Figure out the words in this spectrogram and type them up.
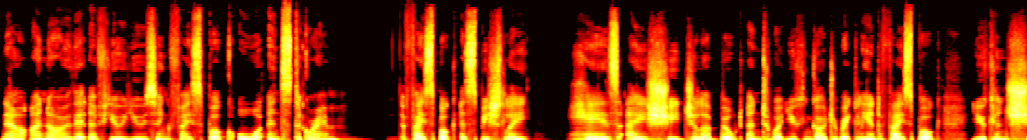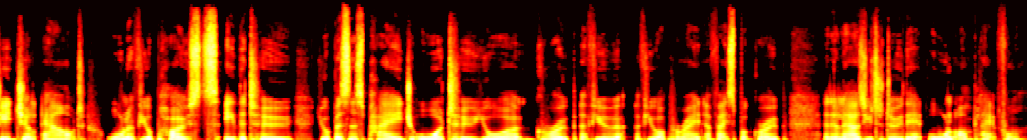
Now, I know that if you're using Facebook or Instagram, Facebook especially has a scheduler built into it. You can go directly into Facebook. You can schedule out all of your posts either to your business page or to your group if you if you operate a Facebook group. It allows you to do that all on platform.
